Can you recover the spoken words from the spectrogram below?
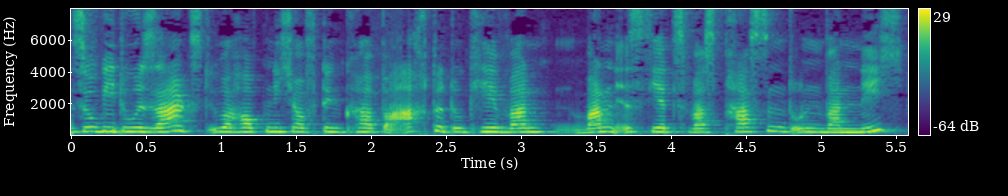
so wie du sagst, überhaupt nicht auf den Körper achtet, okay, wann, wann ist jetzt was passend und wann nicht,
